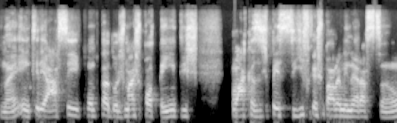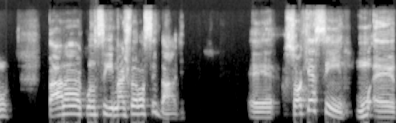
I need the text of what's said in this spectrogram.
né, em criar-se computadores mais potentes, placas específicas para mineração, para conseguir mais velocidade. É, só que assim, é,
